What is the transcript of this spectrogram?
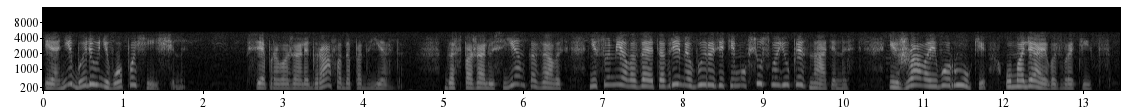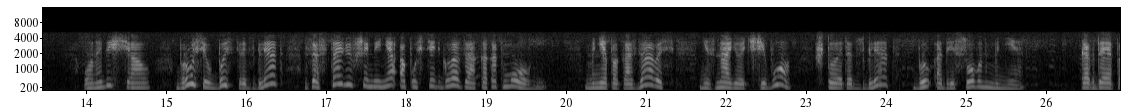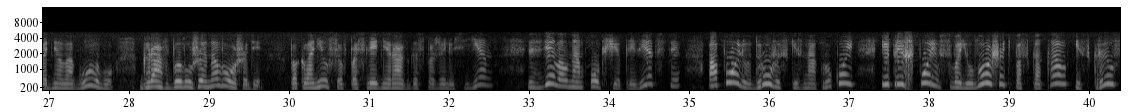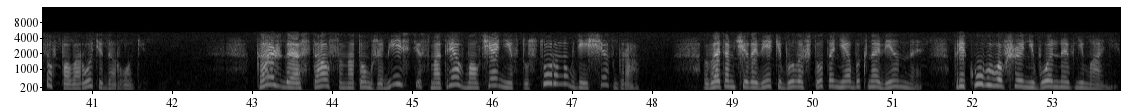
и они были у него похищены. Все провожали графа до подъезда. Госпожа Люсьен, казалось, не сумела за это время выразить ему всю свою признательность и сжала его руки, умоляя возвратиться. Он обещал, бросив быстрый взгляд, заставивший меня опустить глаза, как от молнии. Мне показалось, не знаю от чего, что этот взгляд был адресован мне. Когда я подняла голову, граф был уже на лошади, поклонился в последний раз госпоже Люсьен, сделал нам общее приветствие, а Полю дружеский знак рукой и, пришпорив свою лошадь, поскакал и скрылся в повороте дороги. Каждый остался на том же месте, смотря в молчании в ту сторону, где исчез граф. В этом человеке было что-то необыкновенное, приковывавшее невольное внимание.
